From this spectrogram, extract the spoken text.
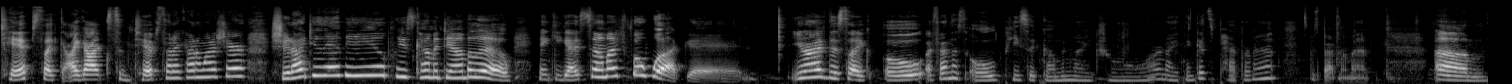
tips. Like I got some tips that I kind of want to share. Should I do that video? Please comment down below. Thank you guys so much for watching. You know, I have this like oh, I found this old piece of gum in my drawer, and I think it's peppermint. It's peppermint. Um,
